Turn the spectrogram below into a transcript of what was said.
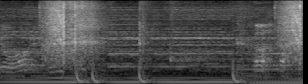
Won't. it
